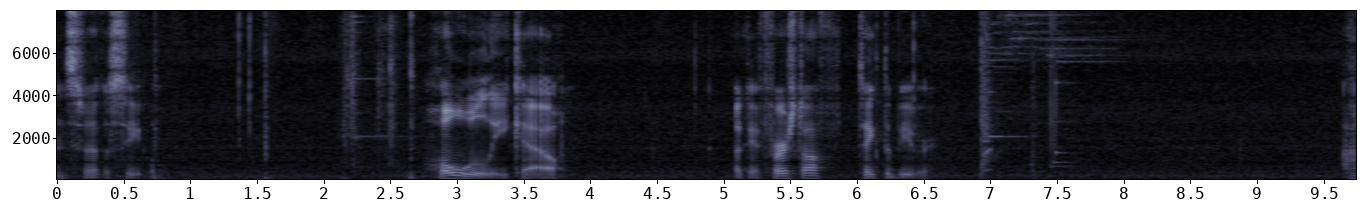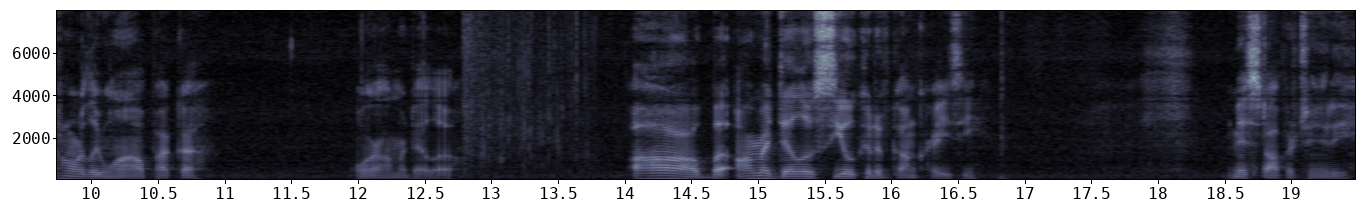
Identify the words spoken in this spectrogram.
instead of a seal. Holy cow. Okay, first off, take the beaver. I don't really want alpaca or armadillo. Oh, but armadillo seal could have gone crazy. Missed opportunity.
